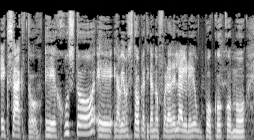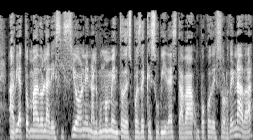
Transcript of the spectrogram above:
Exacto. Eh, justo eh, habíamos estado platicando fuera del aire un poco cómo había tomado la decisión en algún momento después de que su vida estaba un poco desordenada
